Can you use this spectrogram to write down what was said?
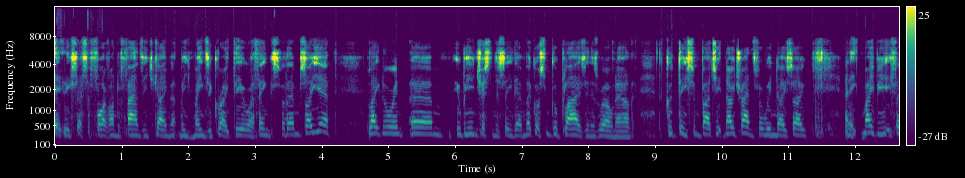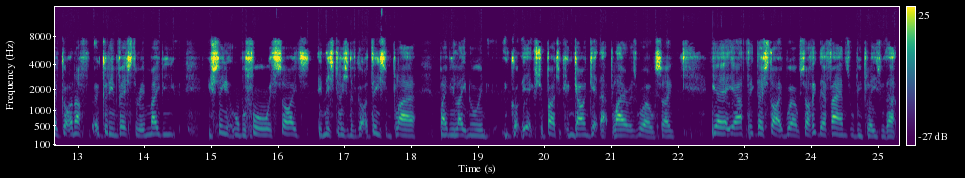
in excess of 500 fans each game. That means a great deal, I think, for them. So yeah, Leyton Orient, um, it'll be interesting to see them. They've got some good players in as well now. Good, decent budget, no transfer window. So, and it, maybe if they've got enough a good investor in, maybe you've seen it all before with sides in this division. They've got a decent player. Maybe Leyton Orient, who've got the extra budget, can go and get that player as well. So, yeah, yeah, I think they've started well. So I think their fans will be pleased with that.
